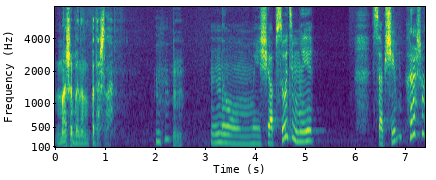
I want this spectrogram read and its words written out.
Маша бы нам подошла. Ну, мы еще обсудим и сообщим. Хорошо.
